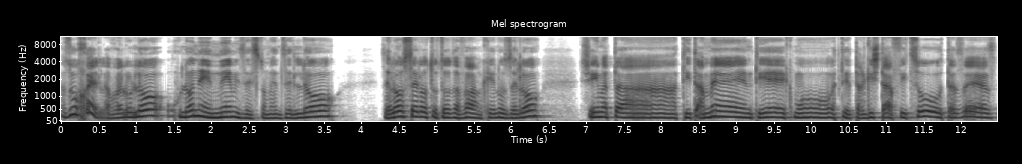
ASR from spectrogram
אז הוא אוכל, אבל הוא לא, הוא לא נהנה מזה, זאת אומרת, זה לא, זה לא עושה לו את אותו דבר, כאילו, זה לא שאם אתה תתאמן, תהיה כמו, תרגיש את העפיצות, אז זה, אז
